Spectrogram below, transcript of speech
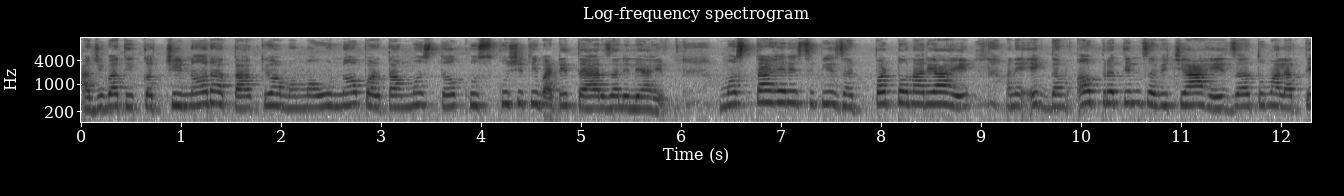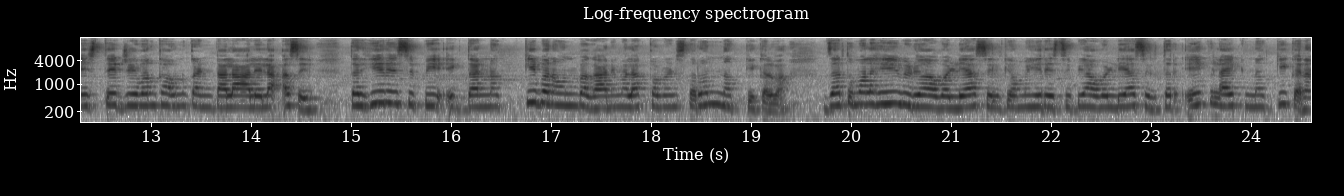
अजिबात ही कच्ची न राहता किंवा मग मऊ न पडता मस्त खुसखुशीत ही बाटी तयार झालेली आहे. मस्त आहे रेसिपी झटपट होणारी आहे आणि एकदम अप्रतिम चवीची आहे. जर तुम्हाला तेच ते जेवण खाऊन कंटाळा आलेला असेल तर ही रेसिपी एकदा नक्की बनवून बघा आणि मला कमेंट्स करून नक्की कळवा. जर तुम्हाला ही व्हिडिओ आवडली असेल किंवा मग ही रेसिपी आवडली असेल तर एक लाईक नक्की करा.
